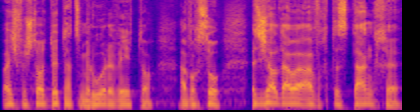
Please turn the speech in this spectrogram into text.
weißt du, verstehst, dort hat es mir hure wehgetan. Einfach so, es ist halt auch einfach das Denken,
